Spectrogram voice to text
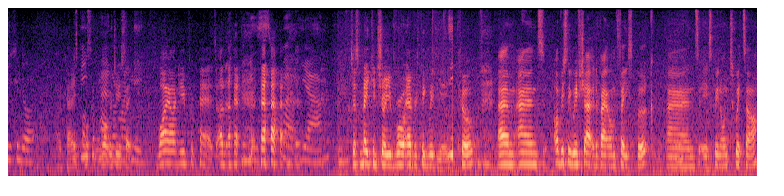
you can do it. Okay. Just be What- prepared, what would you say? me. Why aren't you prepared? But, yeah. Just making sure you brought everything with you. Cool. Um, and obviously, we've shouted about on Facebook and it's been on Twitter.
